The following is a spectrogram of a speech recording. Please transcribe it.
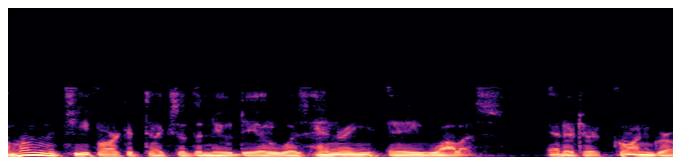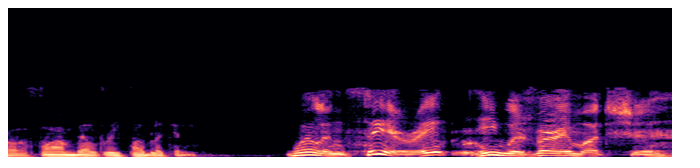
Among the chief architects of the New Deal was Henry A. Wallace, editor, corn grower, Farm Belt Republican. Well, in theory, he was very much uh,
